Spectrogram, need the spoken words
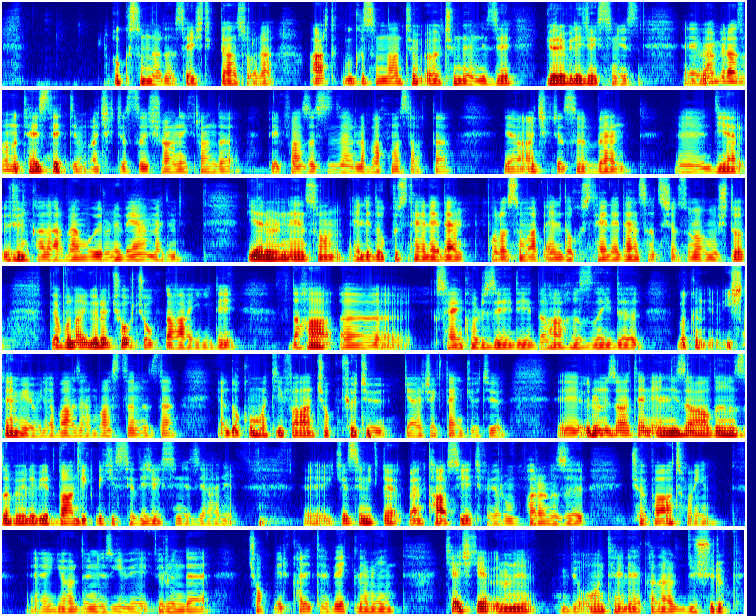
o kısımları da seçtikten sonra artık bu kısımdan tüm ölçümlerinizi görebileceksiniz. E, ben biraz bunu test ettim açıkçası. Şu an ekranda pek fazla sizlerle bakmasak da ya açıkçası ben e, diğer ürün kadar ben bu ürünü beğenmedim. Diğer ürün en son 59 TL'den Polas'ım vardı. 59 TL'den satışa sunulmuştu. Ve buna göre çok çok daha iyiydi. Daha e, senkronizeydi, daha hızlıydı. Bakın işlemiyor bile bazen bastığınızda. Yani dokunmatiği falan çok kötü. Gerçekten kötü. E, ürünü zaten elinize aldığınızda böyle bir dandiklik hissedeceksiniz yani. E, kesinlikle ben tavsiye etmiyorum. Paranızı çöpe atmayın. E, gördüğünüz gibi üründe çok bir kalite beklemeyin. Keşke ürünü bir 10 TL'ye kadar düşürüp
